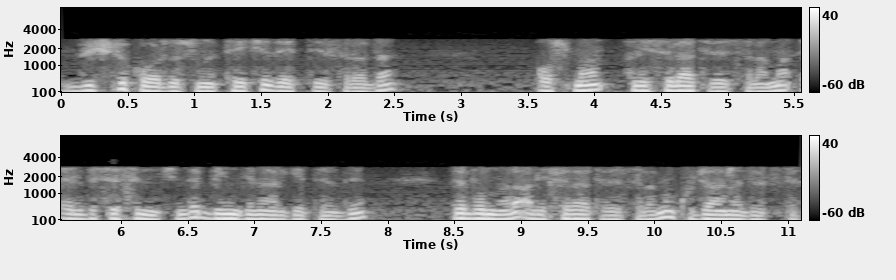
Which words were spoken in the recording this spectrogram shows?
güçlük ordusunu teçhiz ettiği sırada Osman Aleyhisselatü Vesselam'a elbisesinin içinde bin dinar getirdi ve bunları Aleyhisselatü Vesselam'ın kucağına döktü.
